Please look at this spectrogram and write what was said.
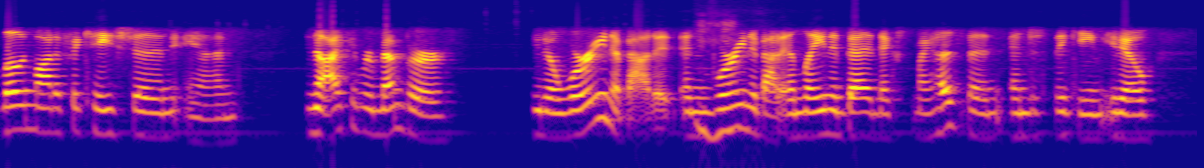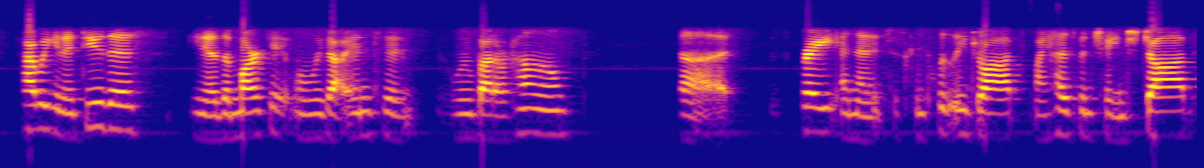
loan modification. And you know I can remember you know worrying about it and worrying about it and laying in bed next to my husband and just thinking you know how are we going to do this? You know the market when we got into when we bought our home uh, it was great, and then it just completely dropped. My husband changed jobs.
